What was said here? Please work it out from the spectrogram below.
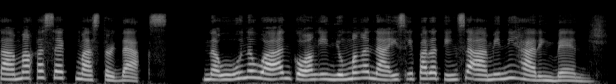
Tama ka Sect Master Dax. Nauunawaan ko ang inyong mga nais iparating sa amin ni Haring Benj.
